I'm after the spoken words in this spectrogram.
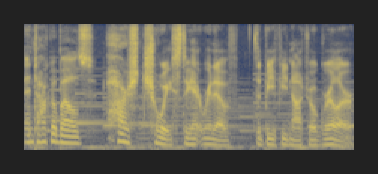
and Taco Bell's harsh choice to get rid of the Beefy Nacho Griller.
